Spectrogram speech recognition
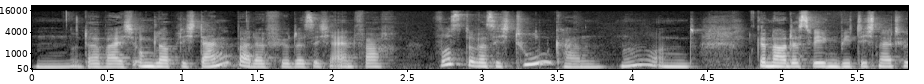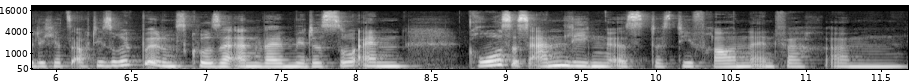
Hm, und da war ich unglaublich dankbar dafür, dass ich einfach wusste, was ich tun kann. Ne? Und genau deswegen biete ich natürlich jetzt auch diese Rückbildungskurse an, weil mir das so ein großes Anliegen ist, dass die Frauen einfach, ähm,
